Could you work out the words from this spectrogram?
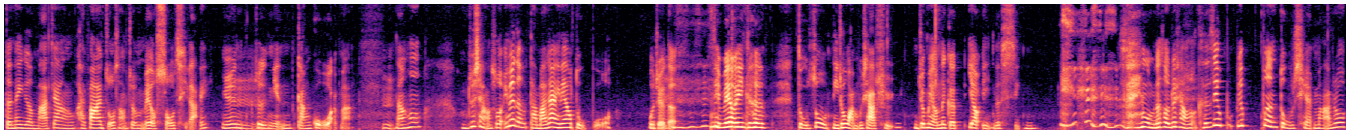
的那个麻将还放在桌上就没有收起来，因为嗯就是年刚过完嘛。嗯然后我们就想说，因为打麻将一定要赌博。我觉得嗯 你没有一个赌注，你就玩不下去，你就没有那个要赢的心。所以我们那时候就想说，可是又不又不能赌钱嘛，就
